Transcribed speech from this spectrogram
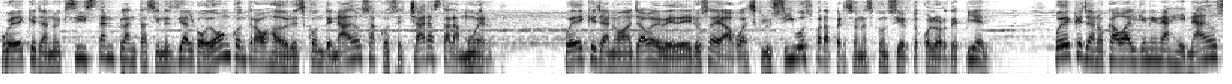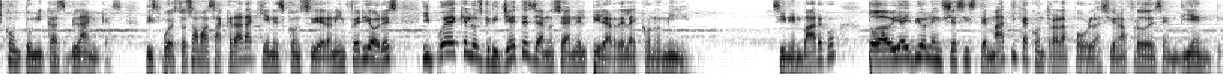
Puede que ya no existan plantaciones de algodón con trabajadores condenados a cosechar hasta la muerte. Puede que ya no haya bebederos de agua exclusivos para personas con cierto color de piel. Puede que ya no cabalguen enajenados con túnicas blancas, dispuestos a masacrar a quienes consideran inferiores, y puede que los grilletes ya no sean el pilar de la economía. Sin embargo, todavía hay violencia sistemática contra la población afrodescendiente.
